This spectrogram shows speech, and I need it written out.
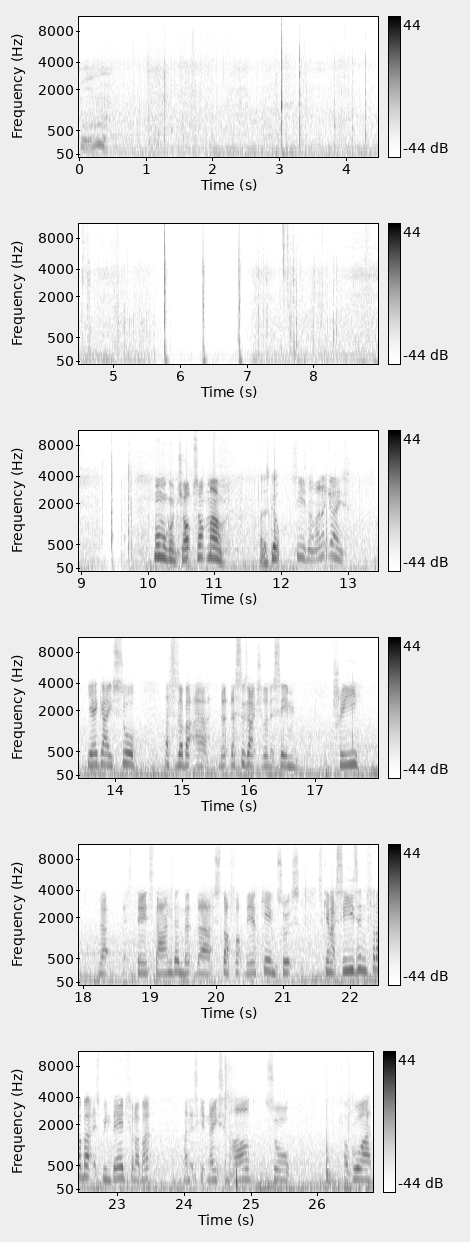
So yeah. Mum, we're going to chop something now. Let's go. See you in a minute, guys. Yeah, guys. So this is a bit. Uh, this is actually the same tree that it's dead standing that the stuff up there came. So it's it's kind of seasoned for a bit. It's been dead for a bit, and it's getting nice and hard. So I'll go at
